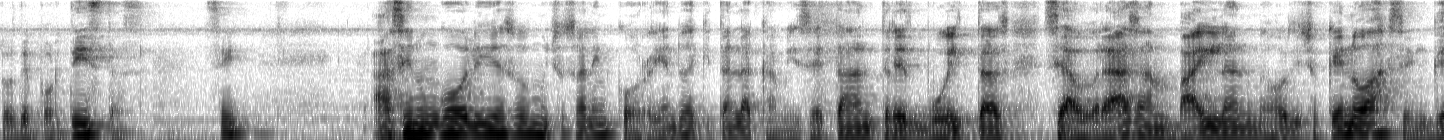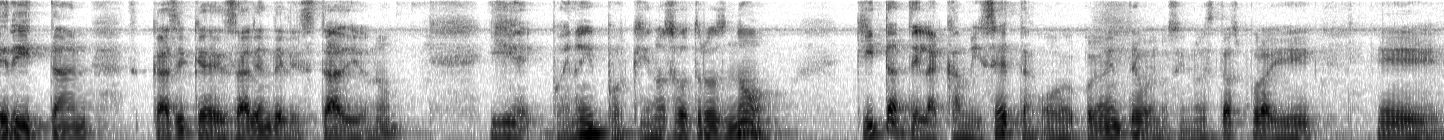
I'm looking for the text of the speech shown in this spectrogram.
los deportistas. ¿Sí? hacen un gol y esos muchos salen corriendo, se quitan la camiseta, dan tres vueltas, se abrazan, bailan, mejor dicho, ¿qué no hacen? Gritan, casi que se salen del estadio, ¿no? Y bueno, ¿y por qué nosotros no? Quítate la camiseta. obviamente, bueno, si no estás por ahí, eh,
